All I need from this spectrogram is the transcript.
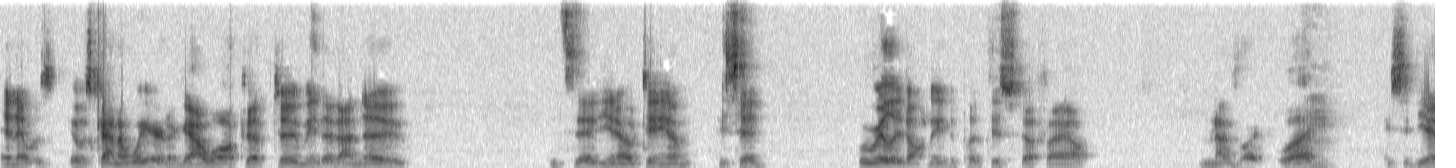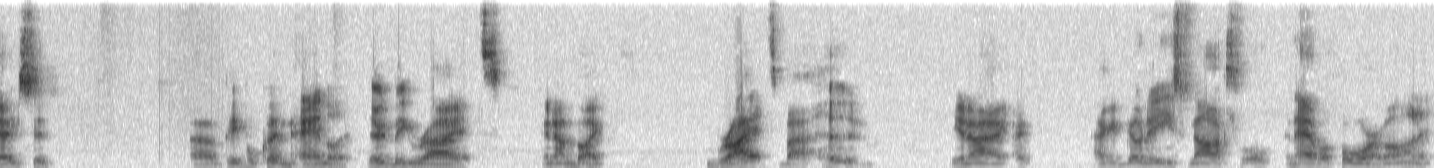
and it was it was kind of weird. A guy walked up to me that I knew and said, "You know, Tim," he said, "we really don't need to put this stuff out." And I was like, "What?" Mm. He said, "Yeah." He said, uh, "People couldn't handle it. There'd be riots." And I'm like, "Riots by who?" You know, I, I I could go to East Knoxville and have a forum on it.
